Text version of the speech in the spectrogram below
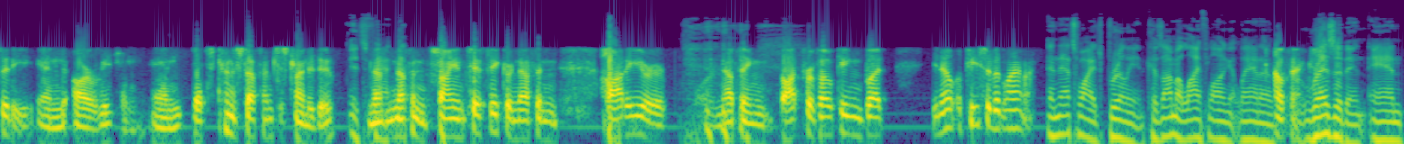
city and our region, and that's kind of stuff I'm just trying to do. It's no, nothing scientific or nothing haughty or, or nothing thought provoking, but you know, a piece of Atlanta. And that's why it's brilliant because I'm a lifelong Atlanta oh, resident, and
